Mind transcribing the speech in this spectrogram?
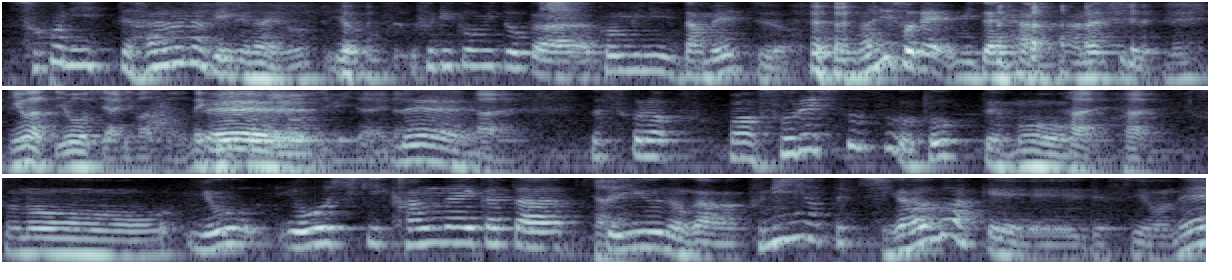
そこに行って払わなきゃいけないの？いやふ振り込みとかコンビニダメって言うの？何それ？みたいな話ですね。今って用紙ありますもんね、ええ。振り込み用紙みたいな。ねえ。はい。ですから、まあ、それ一つをとっても、はい。はい。その様様式考え方っていうのが国によって違うわけですよね。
